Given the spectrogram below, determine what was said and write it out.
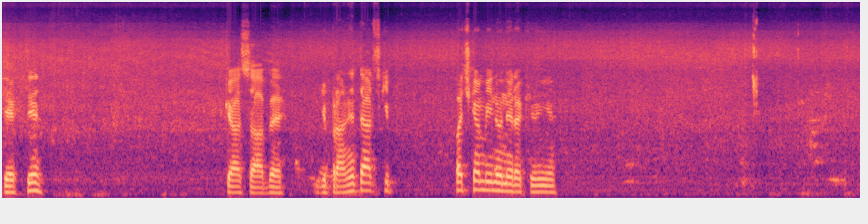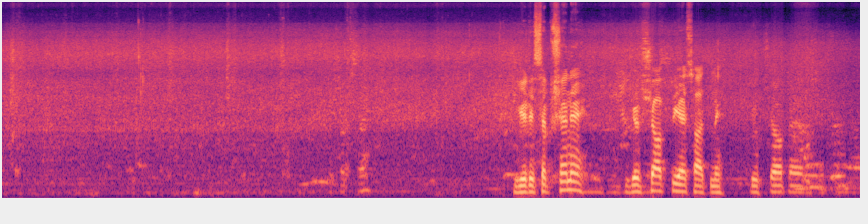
देखते हैं। क्या साहब है। ये पुराने तर्ज की पचकम भी इन्होंने रखी हुई हैं। ये रिसेप्शन है। गिफ्ट शॉप भी है साथ में। गिफ्ट शॉप है।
